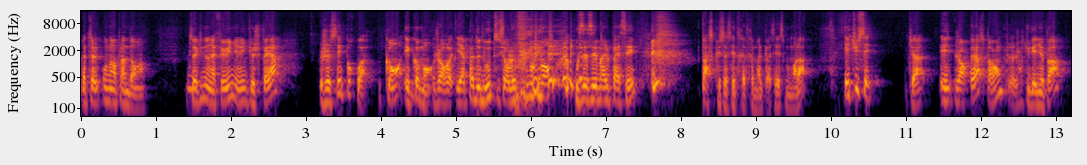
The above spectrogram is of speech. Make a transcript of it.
Bah, Tol- on est en plein dedans. Hein. Tolkien en a fait une, il y en a une que je perds. Je sais pourquoi, quand et comment. Genre, il n'y a pas de doute sur le moment où ça s'est mal passé. Parce que ça s'est très très mal passé à ce moment-là. Et tu sais, tu vois. Et genre, Earth, par exemple, genre, tu gagnes pas.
